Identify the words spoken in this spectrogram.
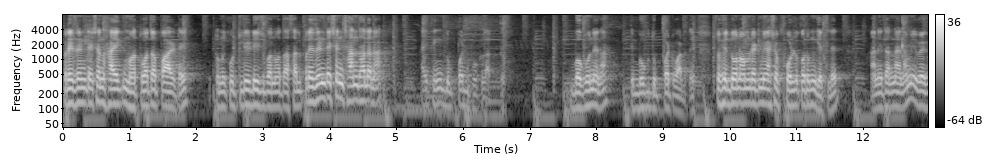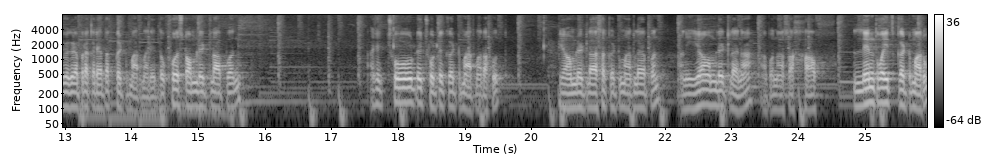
प्रेझेंटेशन हा एक महत्त्वाचा पार्ट आहे. तुम्ही कुठली डिश बनवत असाल. प्रेझेंटेशन छान झालं ना आय थिंक दुप्पट भूक लागते. बघून आहे ना ती भूक दुप्पट वाढते. सो हे दोन ऑमलेट मी असे फोल्ड करून घेतलेत. आणि त्यांना आहे ना मी वेगवेगळ्या प्रकारे आता कट मारणार आहे. तर फर्स्ट ऑमलेटला आपण असे छोटे छोटे कट मारणार आहोत. या ऑमलेटला असा कट मारला आहे आपण. आणि या ऑमलेटला ना आपण असा हाफ लेंथवाईज कट मारू.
